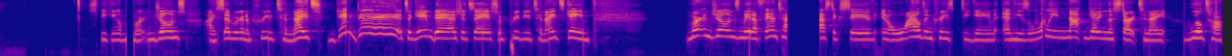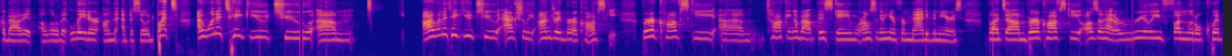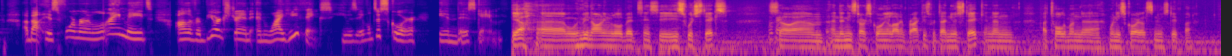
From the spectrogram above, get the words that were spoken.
Speaking of Martin Jones, I said we're going to preview tonight's game day. It's a game day, I should say. So, preview tonight's game. Martin Jones made a fantastic fantastic save in a wild and crazy game, and he's likely not getting the start tonight. We'll talk about it a little bit later on the episode, but I want to take you to um, I want to take you to actually Andre Burakovsky. Burakovsky um, talking about this game. We're also going to hear from Matty Beniers. But um, Burakovsky also had a really fun little quip about his former line mate, Oliver Bjorkstrand, and why he thinks he was able to score in this game. Yeah, um, we've been on him a little bit since he switched sticks. Okay. So um, and then he started scoring a lot in practice with that new stick, and then I told him when uh, when he scored, that's a new stick, but.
